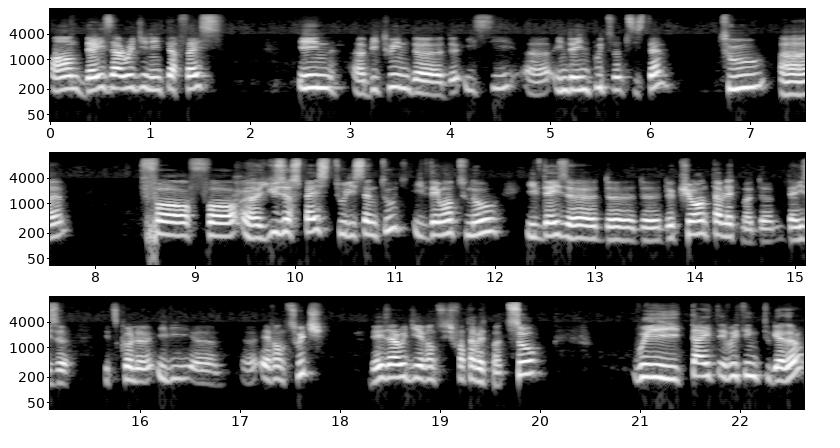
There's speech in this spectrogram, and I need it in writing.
and there is already an interface in uh, between the, the EC uh, in the input subsystem to uh, for for uh, user space to listen to if they want to know if there is a, the, the, the current tablet mode. There is a it's called a EV uh, event switch. There is already event switch for tablet mode. So we tied everything together,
